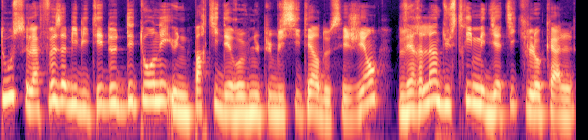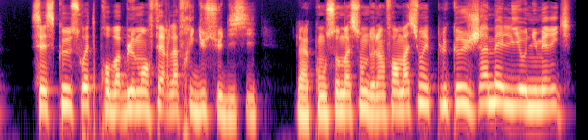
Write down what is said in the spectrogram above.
tous la faisabilité de détourner une partie des revenus publicitaires de ces géants vers l'industrie médiatique locale. C'est ce que souhaite probablement faire l'Afrique du Sud ici. La consommation de l'information est plus que jamais liée au numérique.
